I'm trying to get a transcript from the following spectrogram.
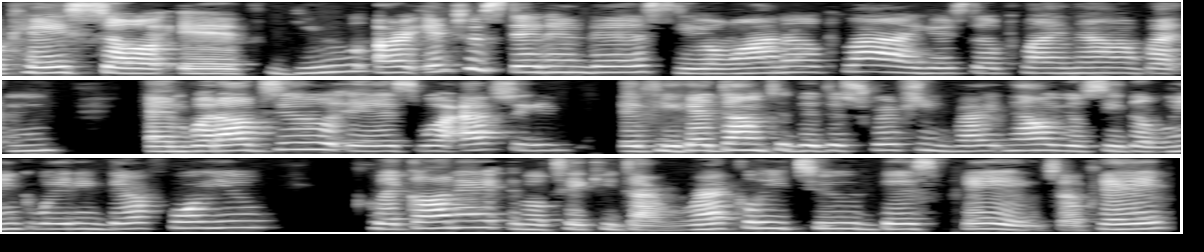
Okay, so if you are interested in this, you want to apply, here's the apply now button. And what I'll do is, well, actually, if you head down to the description right now, you'll see the link waiting there for you. Click on it. It'll take you directly to this page. Okay.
